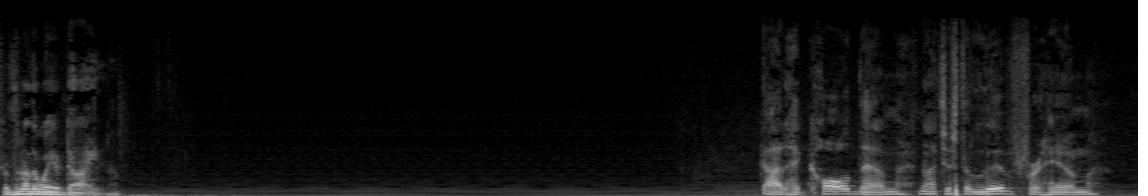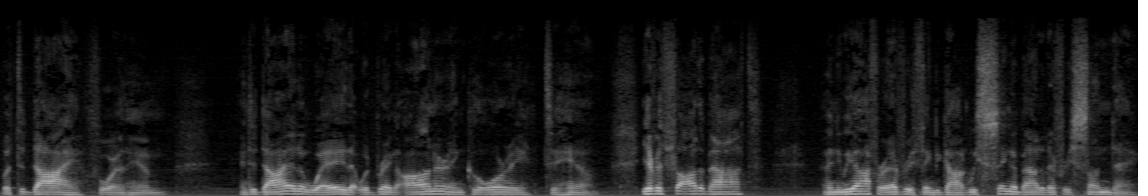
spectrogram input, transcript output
There's another way of dying. God had called them not just to live for Him, but to die for Him. And to die in a way that would bring honor and glory to Him. You ever thought about? I mean, we offer everything to God. We sing about it every Sunday.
